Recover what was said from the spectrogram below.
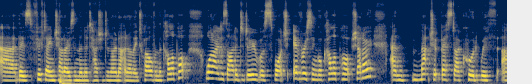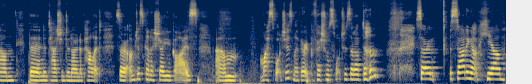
uh, there's 15 shadows in the Natasha Denona and only 12 in the Colourpop. What I decided to do was swatch every single Colourpop shadow and match it best I could with um, the Natasha Denona palette. So I'm just going to show you guys um, my swatches, my very professional swatches that I've done. So starting up here,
